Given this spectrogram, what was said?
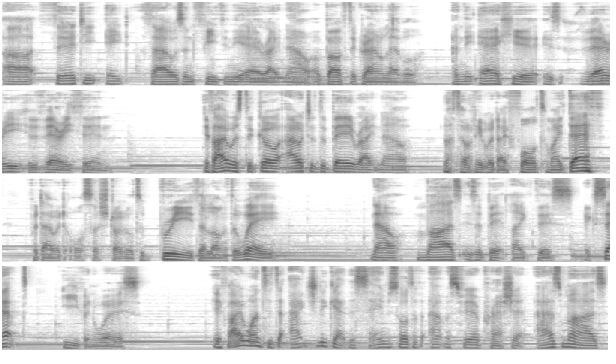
are 38,000 feet in the air right now above the ground level, and the air here is very, very thin. If I was to go out of the bay right now, not only would I fall to my death, but I would also struggle to breathe along the way. Now, Mars is a bit like this, except even worse. If I wanted to actually get the same sort of atmosphere pressure as Mars,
